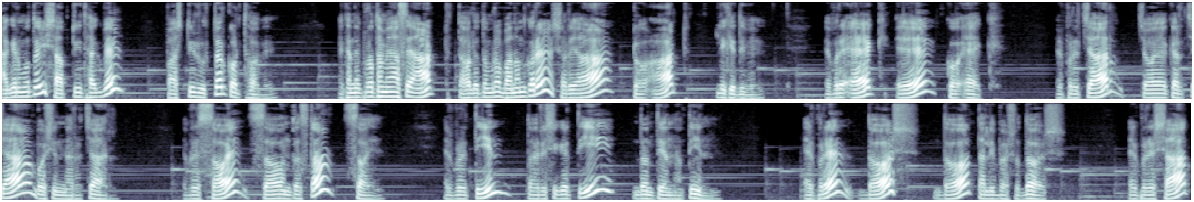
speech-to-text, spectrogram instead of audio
আগের মতোই সাতটি থাকবে, পাঁচটির উত্তর করতে হবে। এখানে প্রথমে আছে আট, তাহলে তোমরা বানান করে সরি আট আট লিখে দিবে। এরপরে এক, এ, ক, এক। এরপরে চার চ একার চা বসিন্নার চার। এরপরে ছয়, স অন্তস্থ, ছয়। এরপরে তিন তৈরিশিকের তি দন্তিয়ান্ন তিন। এরপরে দশ, দ তালিবাস দশ। এরপরে সাত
